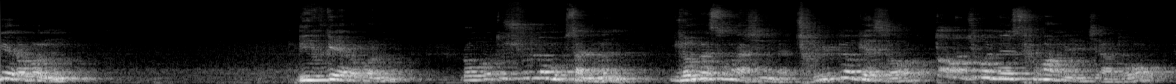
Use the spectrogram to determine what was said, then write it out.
미국의 여러분, 미국의 여러분, 로버트 슐러 목사님은 이런 말씀을 하십니다. 절벽에서 떨어지고 있는 상황일지라도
